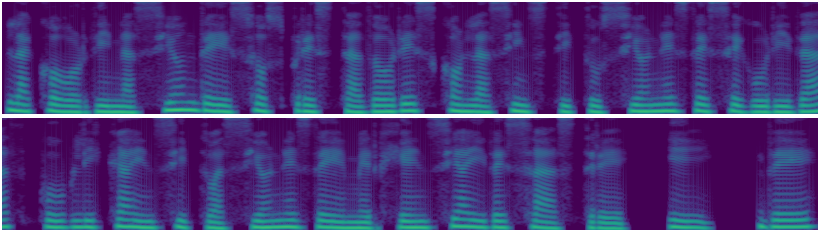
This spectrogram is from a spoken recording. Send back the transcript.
La coordinación de esos prestadores con las instituciones de seguridad pública en situaciones de emergencia y desastre. Y D.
